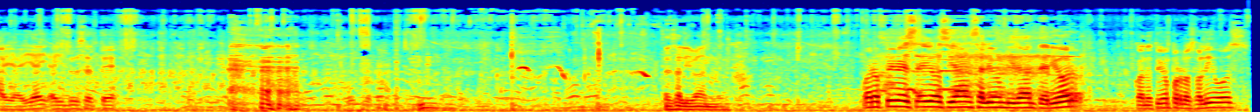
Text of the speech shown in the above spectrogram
Ay, ay, ay, ay, lúcete. Están salivando. Bueno, pibes, ellos ya han salido un video anterior cuando estuvimos por los olivos.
